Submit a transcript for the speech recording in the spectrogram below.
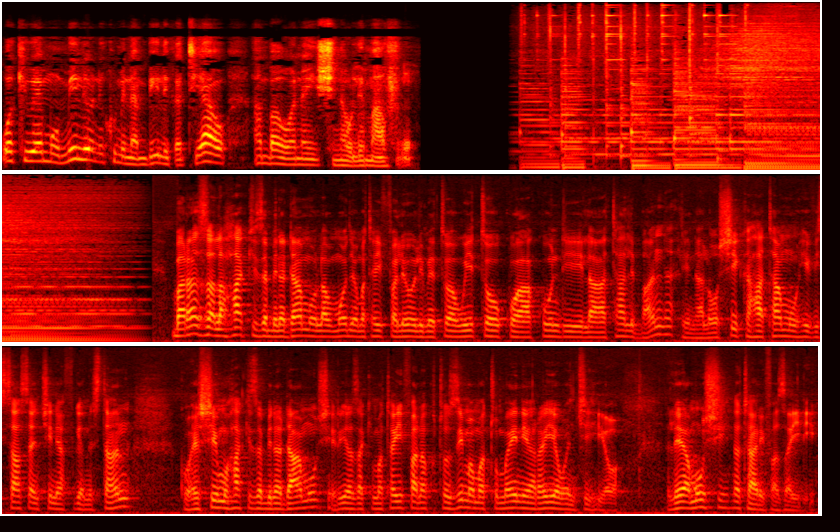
wakiwemo milioni kumi na mbili kati yao ambao wanaishi na ulemavu. Baraza la haki za binadamu la Umoja wa Mataifa leo limetoa wito kwa kundi la Taliban linaloshika hatamu hivi sasa nchini Afghanistan kuheshimu haki za binadamu, sheria za kimataifa na kutozima matumaini ya raia wa nchi hiyo. Lea Mushi na taarifa zaidi.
